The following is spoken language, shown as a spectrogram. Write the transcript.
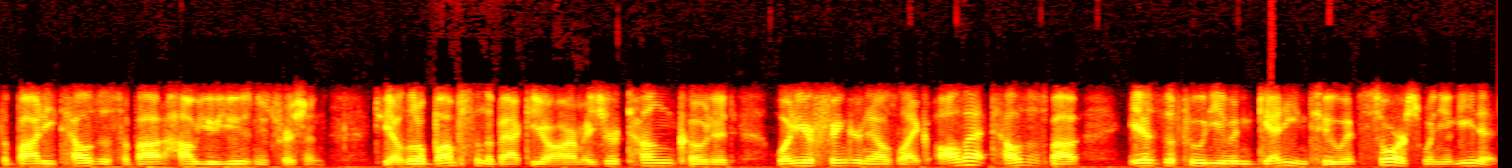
the body tells us about how you use nutrition. Do you have little bumps in the back of your arm? Is your tongue coated? What are your fingernails like? All that tells us about is the food even getting to its source when you eat it.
